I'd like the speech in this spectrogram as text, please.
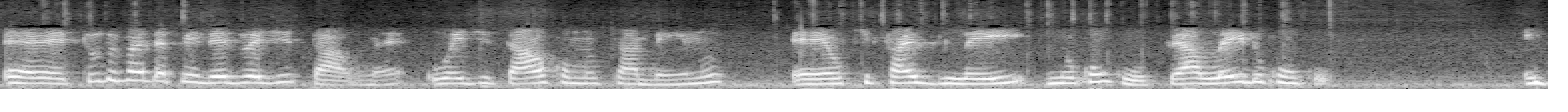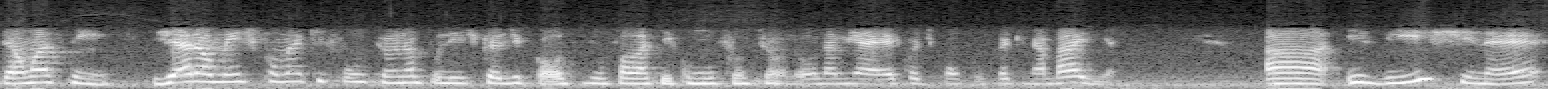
É, tudo vai depender do edital, né? O edital, como sabemos, é o que faz lei no concurso, é a lei do concurso. Então, assim, geralmente como é que funciona a política de cotas? Vou falar aqui como funcionou na minha época de concurso aqui na Bahia. Uh, existe, né,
